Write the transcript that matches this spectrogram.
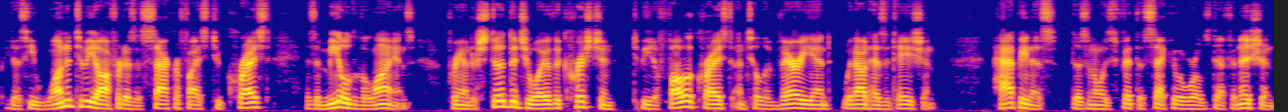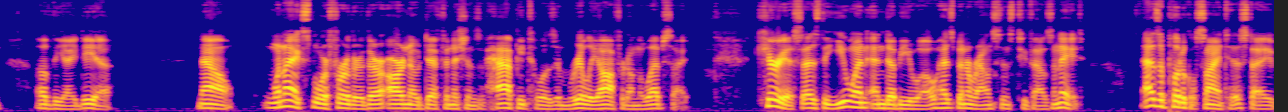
because he wanted to be offered as a sacrifice to Christ as a meal to the lions, for he understood the joy of the Christian to be to follow Christ until the very end without hesitation. Happiness doesn't always fit the secular world's definition of the idea. Now, when I explore further, there are no definitions of happytalism really offered on the website. Curious, as the UNNWO has been around since 2008. As a political scientist, I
